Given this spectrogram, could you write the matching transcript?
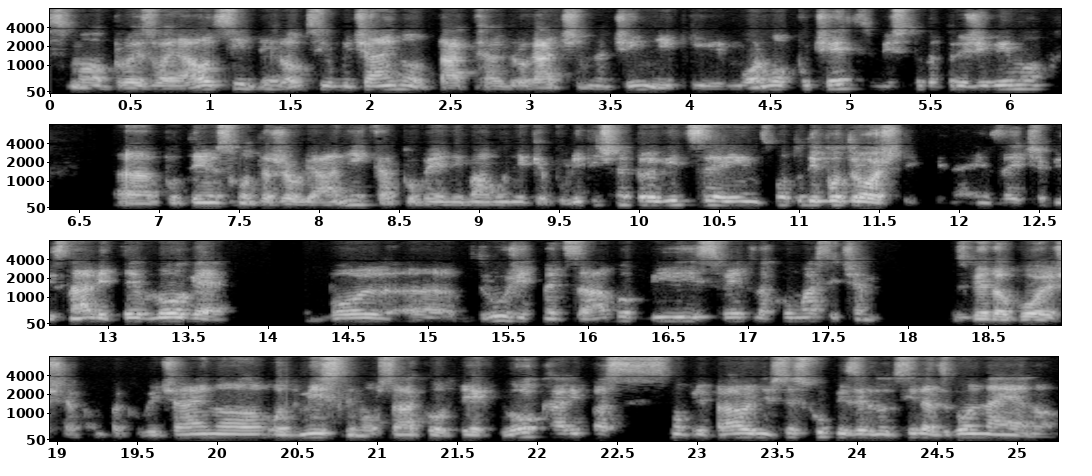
Smo proizvajalci, delavci, običajno, tak ali drugačen način, ki moramo početi, v bistvu, da preživimo. Potem smo državljani, kar pomeni, imamo neke politične pravice, in smo tudi potrošniki. Zdaj, če bi znali te vloge bolj uh, družiti med sabo, bi svet lahko marsičem izgledal boljše. Ampak običajno odmislimo vsako od teh vlog, ali pa smo pripravljeni vse skupaj zreducirati zgolj na eno.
